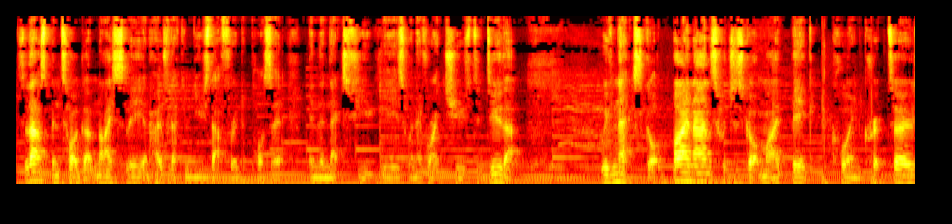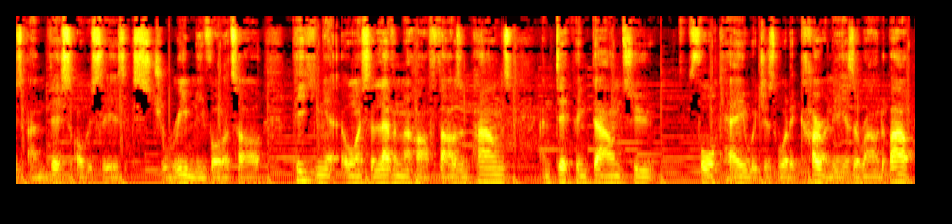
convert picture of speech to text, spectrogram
So that's been totted up nicely and hopefully I can use that for a deposit in the next few years whenever I choose to do that. We've next got Binance, which has got my big coin cryptos, and this obviously is extremely volatile, peaking at almost 11,500 pounds and dipping down to 4K, which is what it currently is around about.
